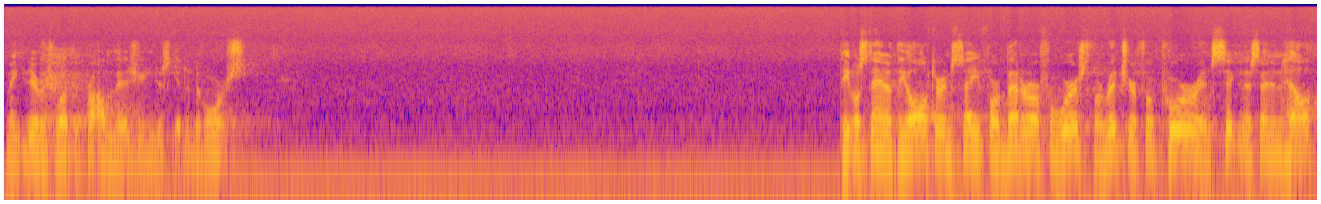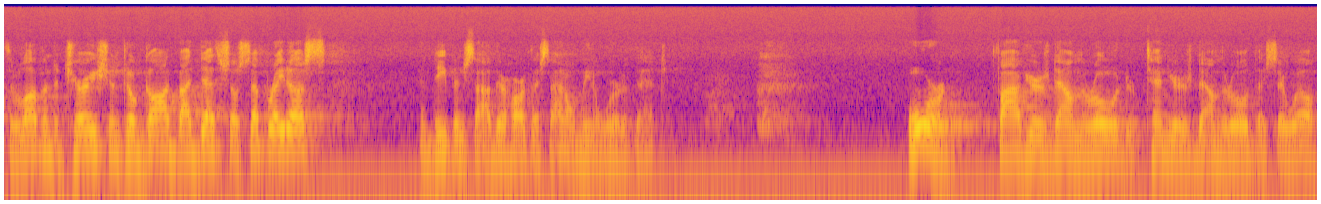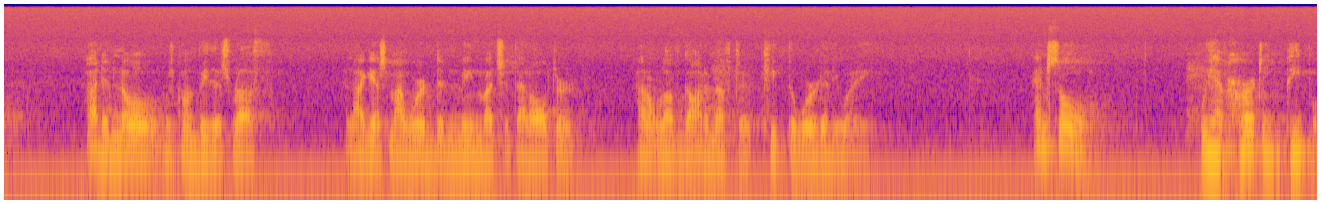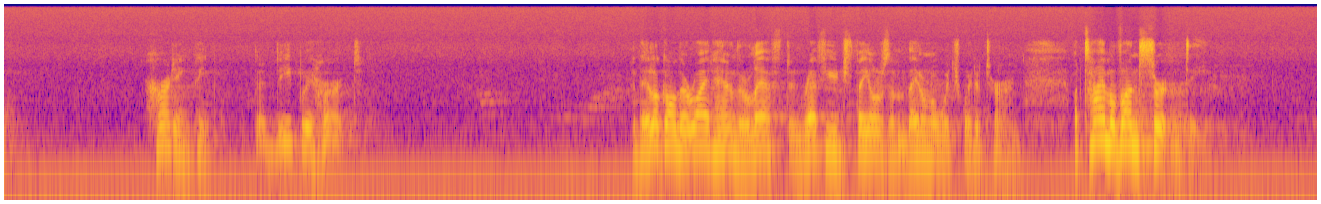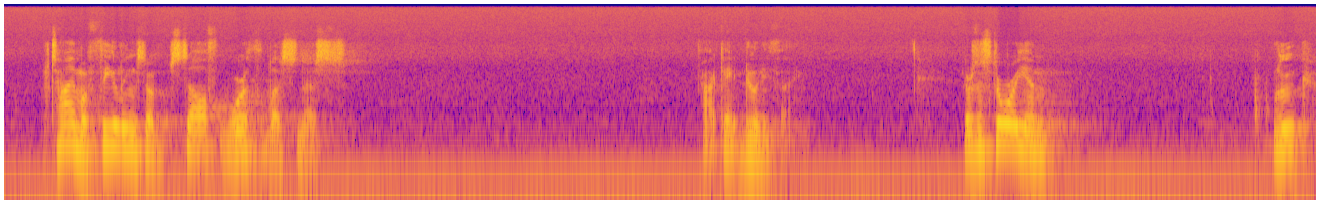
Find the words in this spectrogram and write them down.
Make a difference what the problem is, you can just get a divorce. People stand at the altar and say, For better or for worse, for richer or for poorer, in sickness and in health, to love and to cherish until God by death shall separate us. And deep inside their heart, they say, I don't mean a word of that. Or five years down the road or ten years down the road, they say, Well, I didn't know it was going to be this rough. And I guess my word didn't mean much at that altar. I don't love God enough to keep the word anyway. And so, we have hurting people. Hurting people. They're deeply hurt. And they look on their right hand and their left, and refuge fails them. They don't know which way to turn. A time of uncertainty, a time of feelings of self worthlessness. I can't do anything. There's a story in Luke,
